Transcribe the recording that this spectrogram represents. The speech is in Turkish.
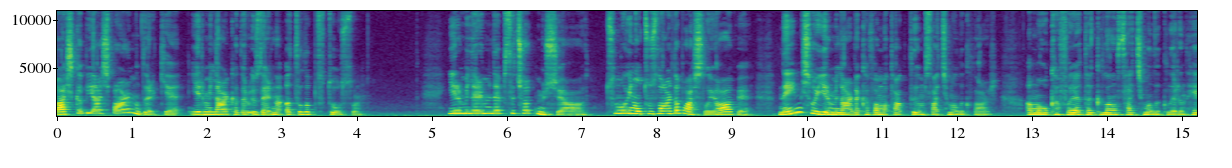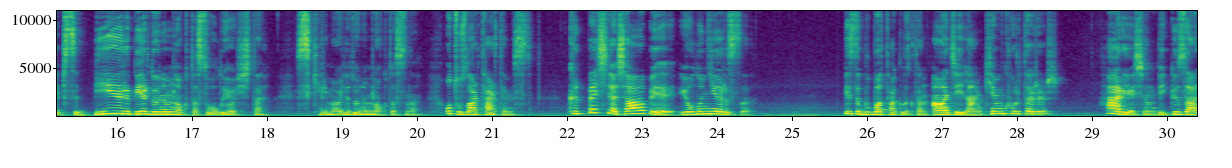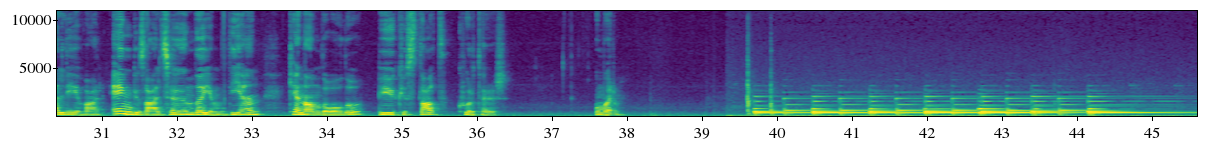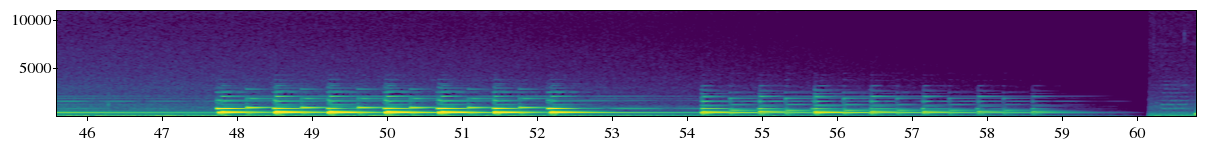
Başka bir yaş var mıdır ki 20'ler kadar üzerine atılıp tutulsun? 20'lerimin hepsi çöpmüş ya. Tüm oyun 30'larda başlıyor abi. Neymiş o 20'lerde kafama taktığım saçmalıklar? Ama o kafaya takılan saçmalıkların hepsi bir bir dönüm noktası oluyor işte. Sikerim öyle dönüm noktasını. 30'lar tertemiz. 45 yaş abi, yolun yarısı. Bizi bu bataklıktan acilen kim kurtarır? Her yaşın bir güzelliği var, en güzel çağındayım diyen Kenan Doğulu büyük üstad kurtarır. Umarım.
